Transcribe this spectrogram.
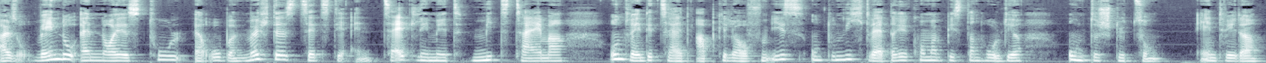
Also, wenn du ein neues Tool erobern möchtest, setz dir ein Zeitlimit mit Timer und wenn die Zeit abgelaufen ist und du nicht weitergekommen bist, dann hol dir Unterstützung. Entweder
